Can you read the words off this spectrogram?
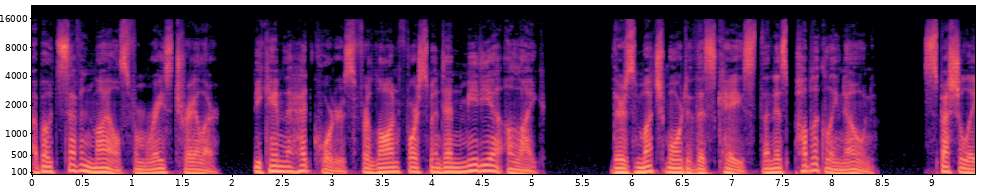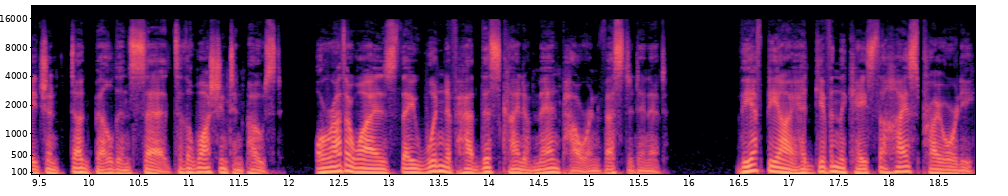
about seven miles from Ray's trailer, became the headquarters for law enforcement and media alike. There's much more to this case than is publicly known, Special Agent Doug Belden said to the Washington Post, or otherwise they wouldn't have had this kind of manpower invested in it. The FBI had given the case the highest priority,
